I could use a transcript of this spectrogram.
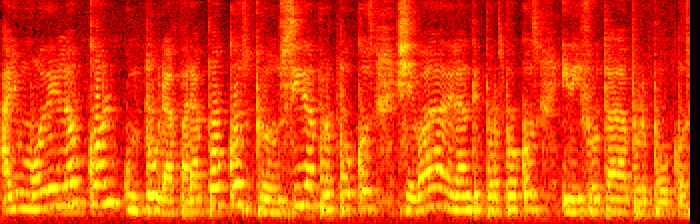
hay un modelo con cultura para pocos, producida por pocos, llevada adelante por pocos y disfrutada por pocos.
